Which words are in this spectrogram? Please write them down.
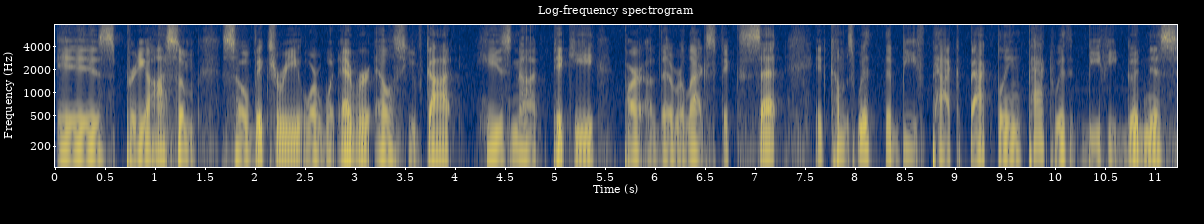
is pretty awesome. So victory or whatever else you've got, he's not picky. Part of the relaxed fit set. It comes with the beef pack back bling, packed with beefy goodness.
